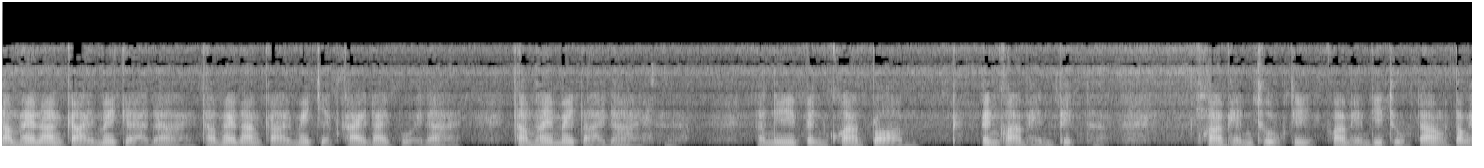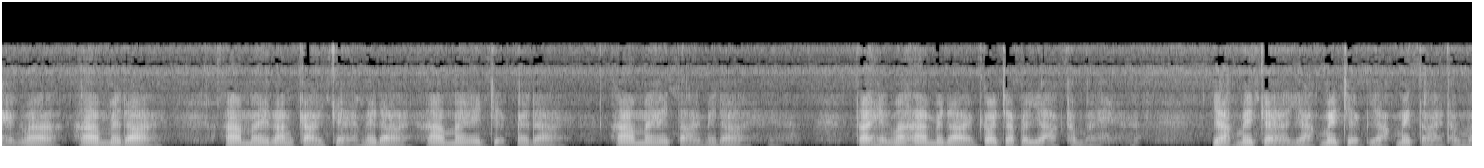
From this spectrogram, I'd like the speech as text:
ทำให้ร่างกายไม่แก่ได้ทำให้ร่างกายไม่เจ็บไข้ได้ป่วยได้ทำให้ไม่ตายได้ อันนี้เป็นความปลอม เป็นความเห็นผิด ความเห็นถูกที่ความเห็นที่ถูกต้องต้องเห็นว่าห้ามไม่ได้ ห้ามไม่ให้ร่างกายแก่ไม่ได้ ห้ามไม่ให้เจ็บไม่ได้ ห้ามไม่ให้ตายไม่ได้ ถ้าเห็นว่าห้ามไม่ได้ก็จะไปอยากทำไม อยากไม่แก่ อยากไม่เจ็บ อยากไม่ตายทำไม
